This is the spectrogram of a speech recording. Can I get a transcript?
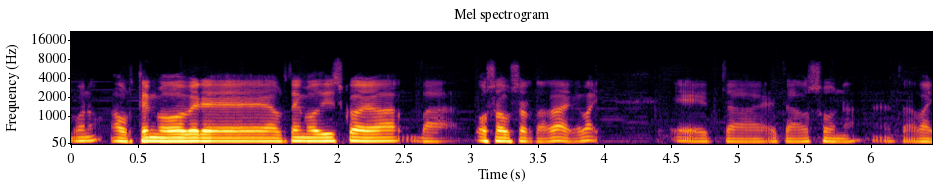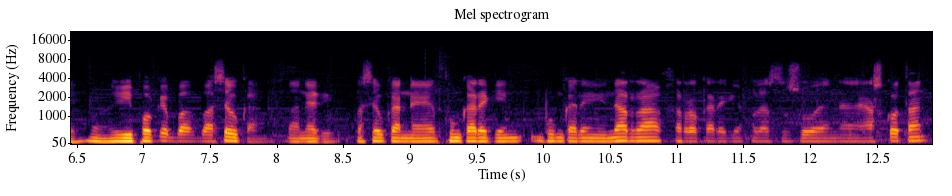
bueno, aurtengo bere, aurtengo diskoa, ba, oso ausarta da, bai. Eta, eta oso ona. Eta, bai, bueno, Iggy Popek ba, baseukan, da neri. Baseukan eh, punkarekin, punkaren indarra, jarrokarekin jolastu zuen askotan,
